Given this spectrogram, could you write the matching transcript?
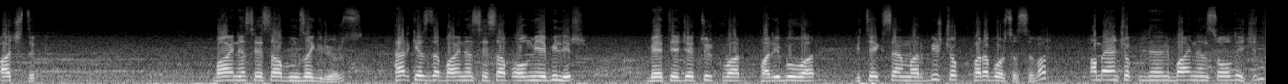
Açtık. Binance hesabımıza giriyoruz. Herkes de Binance hesap olmayabilir. BTC Türk var, Paribu var, Bitexen var, birçok para borsası var. Ama en çok bilineni Binance olduğu için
